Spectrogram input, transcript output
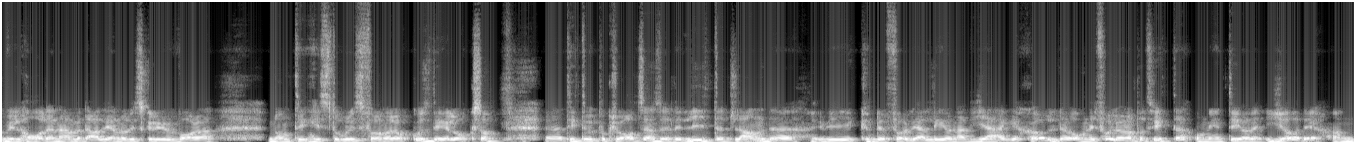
vill ha den här medaljen och det skulle ju vara någonting historiskt för Marockos del också. Eh, tittar vi på Kroatien så är det ett litet land. Eh, vi kunde följa Leonard Jägerskiöld. Om ni följer honom på Twitter, om ni inte gör det, gör det. Han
